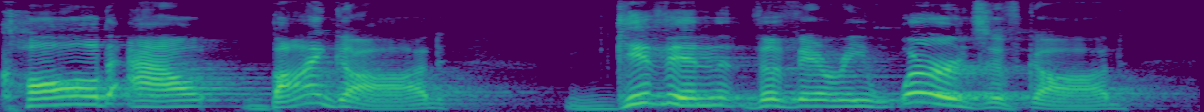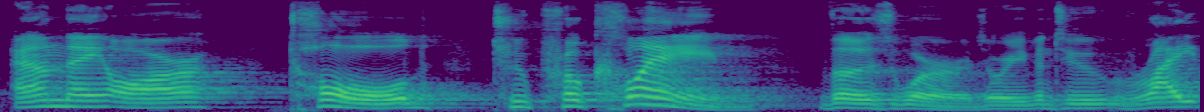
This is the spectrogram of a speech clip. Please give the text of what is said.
called out by God, given the very words of God, and they are told to proclaim those words or even to write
